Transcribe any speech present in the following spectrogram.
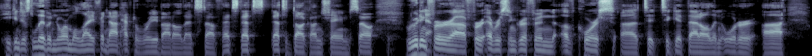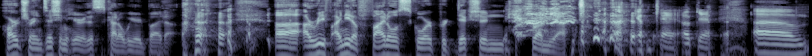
he can just live a normal life and not have to worry about all that stuff. That's that's that's a doggone shame. So, rooting yeah. for uh, for Everson Griffen, of course, uh, to to get that all in order. Uh, hard transition here. This is kind of weird, but uh, Arif, I need a final score prediction from you. okay, okay, um,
